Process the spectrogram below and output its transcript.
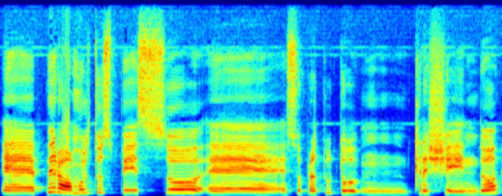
Eh, però molto spesso, eh, soprattutto mh, crescendo,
